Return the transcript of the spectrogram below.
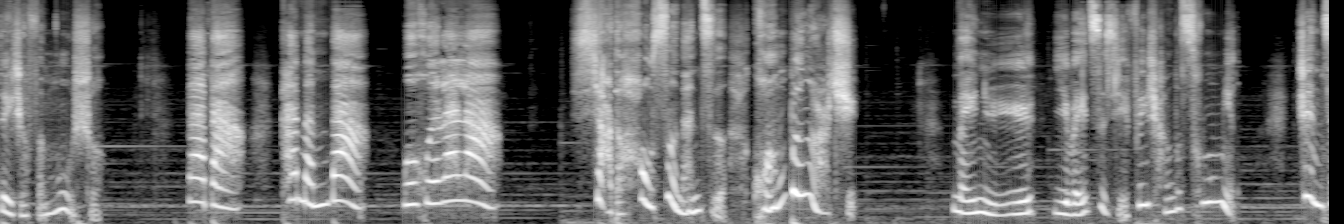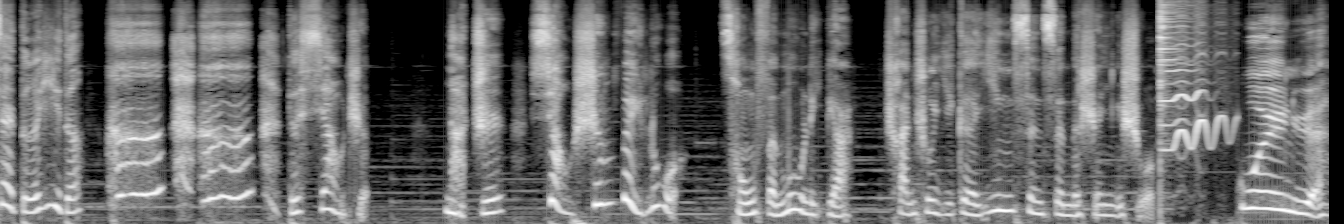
对着坟墓说。爸爸，开门吧，我回来啦！吓得好色男子狂奔而去。美女以为自己非常的聪明，正在得意的呵呵呵的笑着，哪知笑声未落，从坟墓里边传出一个阴森森的声音说：“闺女，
